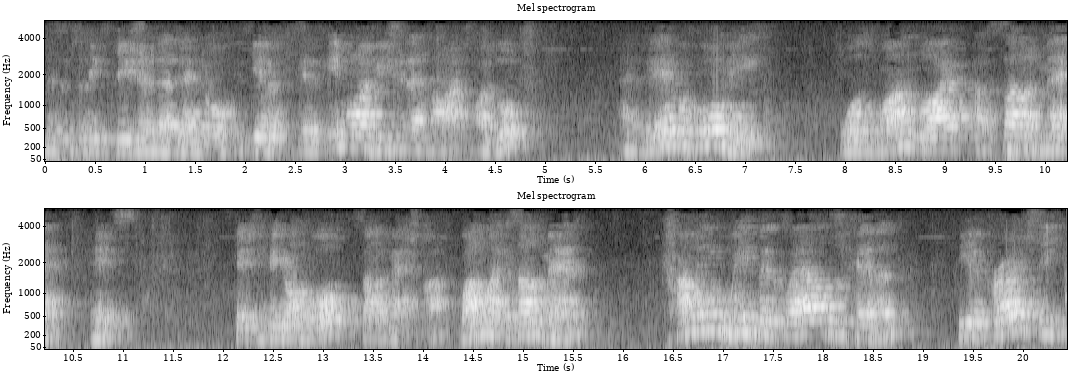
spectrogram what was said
Listen to this vision that Daniel is given. It says, In my vision that night I looked, and there before me was one like a son of man. Hence, sketchy figure on the board, son of man. Right? One like a son of man, coming with the clouds of heaven. He approached the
